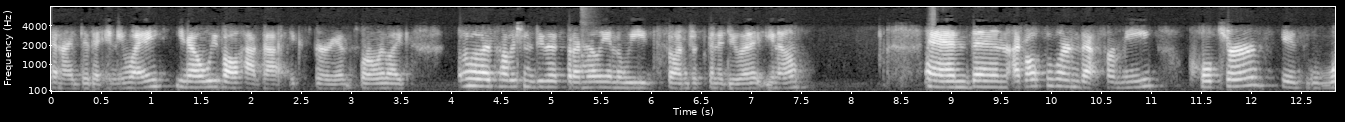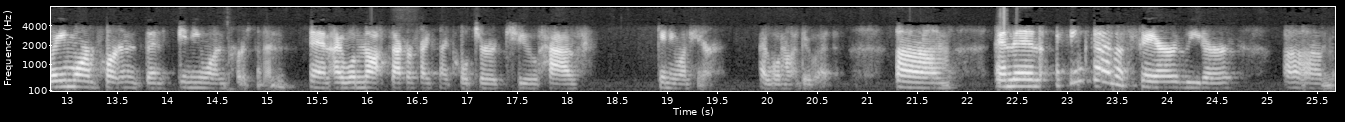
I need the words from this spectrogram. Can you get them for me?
and I did it anyway. You know, we've all had that experience where we're like, oh, I probably shouldn't do this, but I'm really in the weeds, so I'm just going to do it. You know. And then I've also learned that for me, culture is way more important than any one person. And I will not sacrifice my culture to have anyone here. I will not do it. Um, and then I think that I'm a fair leader. Um,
